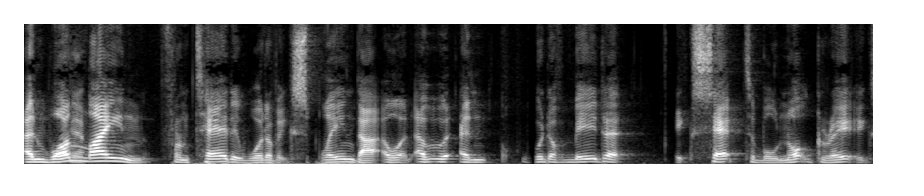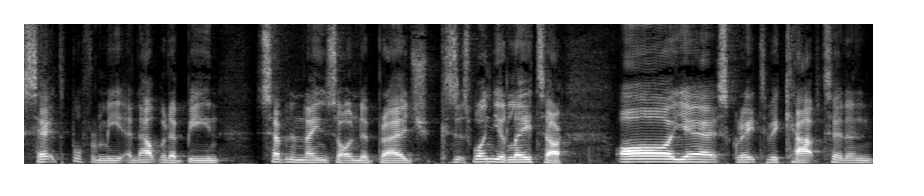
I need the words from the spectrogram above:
And one yeah. line from Terry would have explained that and would have made it acceptable, not great, acceptable for me, and that would have been seven and nine's on the bridge because it's one year later. Oh yeah, it's great to be captain, and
